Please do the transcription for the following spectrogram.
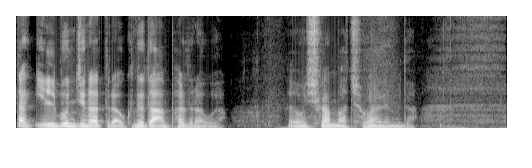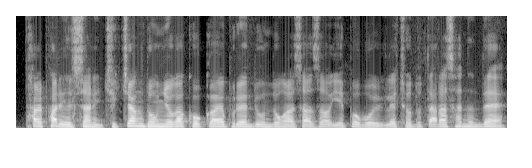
딱 1분 지났더라고. 근데도 안 팔더라고요. 네, 시간 맞춰 가야 됩니다. 8814님, 직장 동료가 고가의 브랜드 운동화 사서 예뻐 보이길래 저도 따라 샀는데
